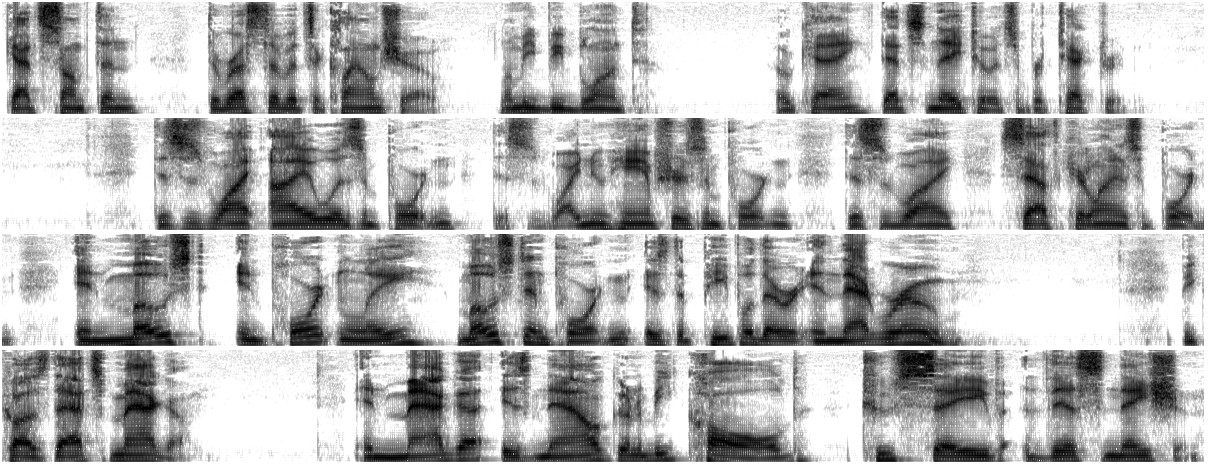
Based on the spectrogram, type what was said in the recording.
got something, the rest of it's a clown show. Let me be blunt. Okay? That's NATO, it's a protectorate. This is why Iowa is important. This is why New Hampshire is important. This is why South Carolina is important. And most importantly, most important is the people that are in that room because that's MAGA. And MAGA is now going to be called to save this nation.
